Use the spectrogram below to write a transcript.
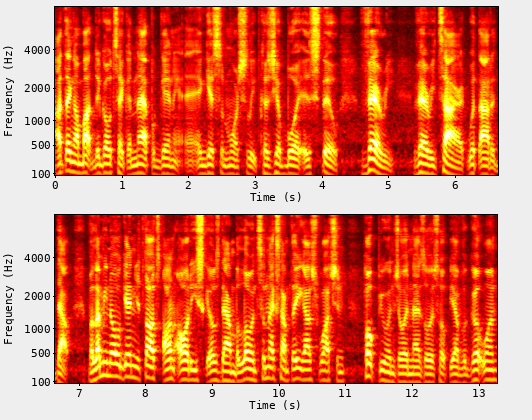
I think I'm about to go take a nap again and get some more sleep because your boy is still very, very tired without a doubt. But let me know again your thoughts on all these skills down below. Until next time, thank you guys for watching. Hope you enjoyed, and as always, hope you have a good one.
